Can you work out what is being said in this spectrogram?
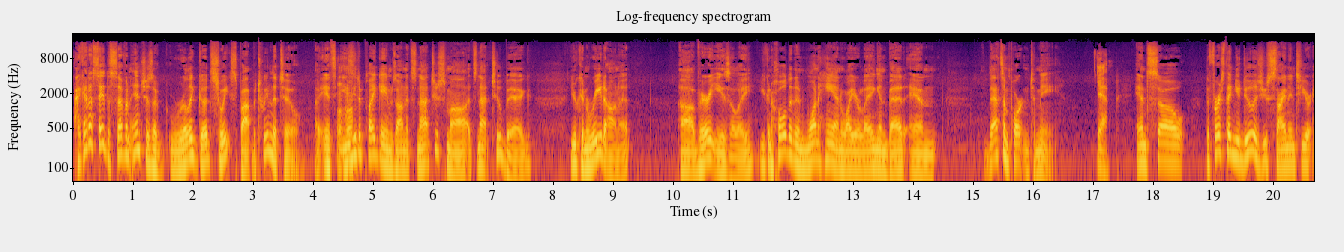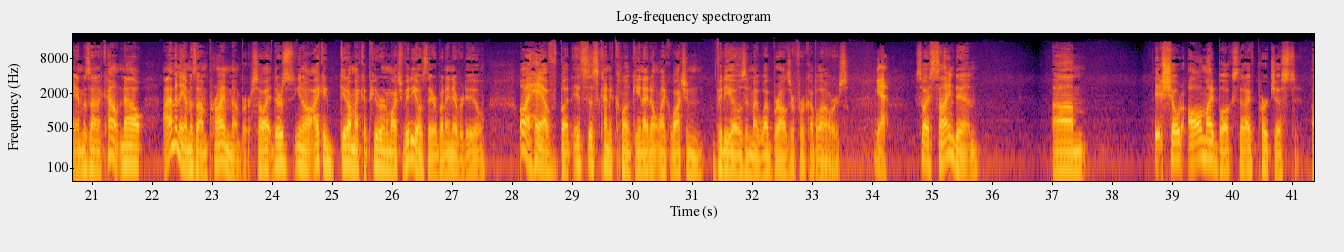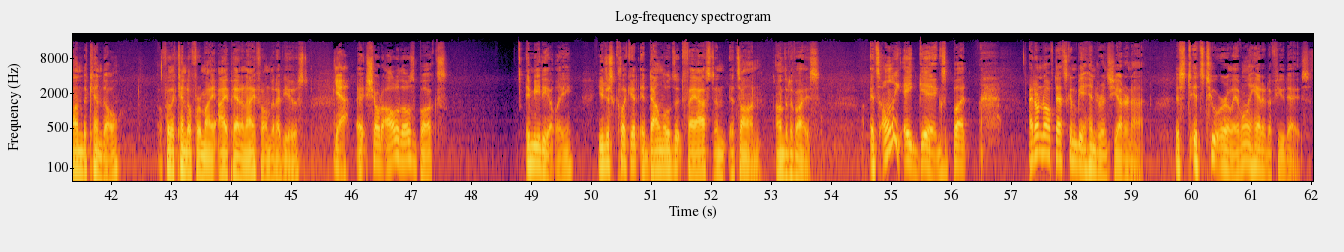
I gotta say, the 7 inch is a really good sweet spot between the two. Uh, It's easy to play games on, it's not too small, it's not too big. You can read on it uh, very easily. You can hold it in one hand while you're laying in bed, and that's important to me. Yeah. And so the first thing you do is you sign into your Amazon account. Now, I'm an Amazon Prime member, so I, there's, you know, I could get on my computer and watch videos there, but I never do. Well, I have, but it's just kind of clunky, and I don't like watching videos in my web browser for a couple hours. Yeah. So I signed in. Um, it showed all my books that I've purchased on the Kindle, for the Kindle for my iPad and iPhone that I've used. Yeah. It showed all of those books immediately. You just click it, it downloads it fast, and it's on on the device. It's only eight gigs, but I don't know if that's going to be a hindrance yet or not. It's it's too early. I've only had it a few days,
